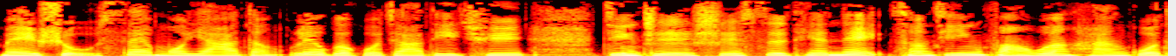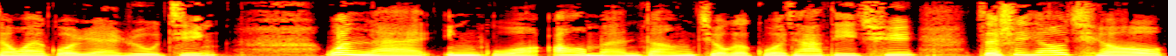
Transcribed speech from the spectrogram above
美属塞摩亚等六个国家地区禁止十四天内曾经访问韩国的外国人入境。汶莱、英国、澳门等九个国家地区则是要求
